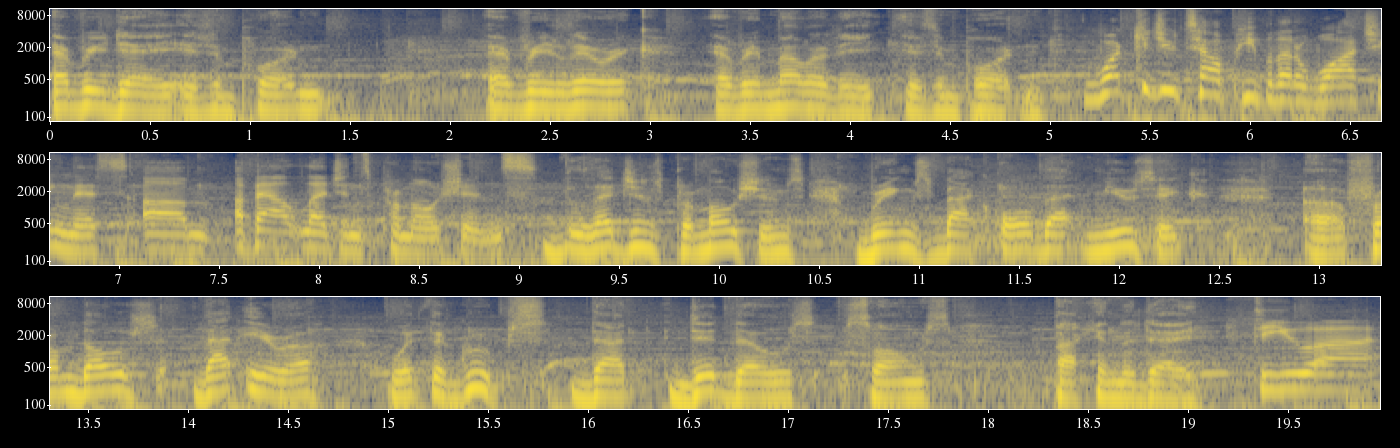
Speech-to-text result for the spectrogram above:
Every day is important. Every lyric, every melody is important. What could you tell people that are watching this um, about Legends Promotions? The Legends Promotions brings back all that music uh, from those that era with the groups that did those songs back in the day. Do you uh,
